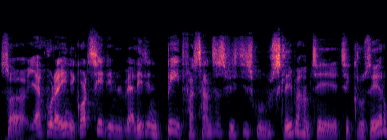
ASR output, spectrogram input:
Så jeg kunne da egentlig godt se, at det ville være lidt en bed for Santos, hvis de skulle slippe ham til, til Cruzeiro.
